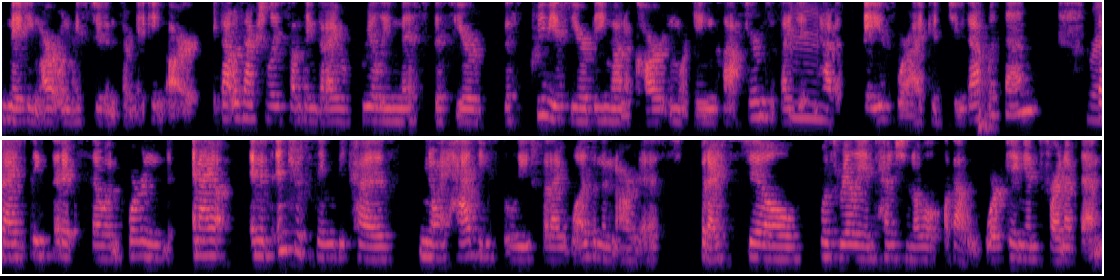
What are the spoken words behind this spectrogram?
making art when my students are making art. That was actually something that I really missed this year, this previous year, being on a cart and working in classrooms, as I mm. didn't have a space where I could do that with them. Right. But I think that it's so important. And I, and it's interesting because, you know, I had these beliefs that I wasn't an artist, but I still was really intentional about working in front of them.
